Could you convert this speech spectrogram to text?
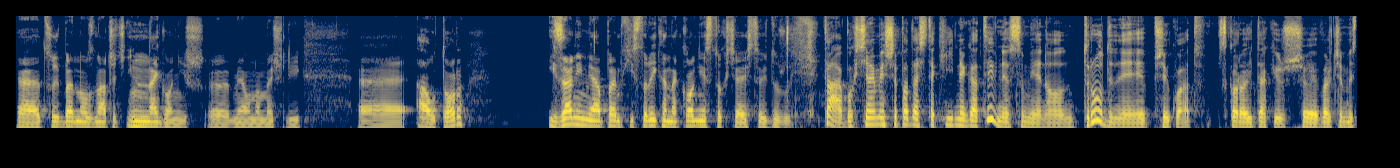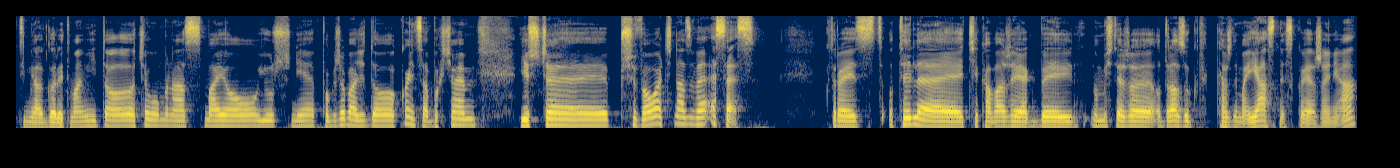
e, coś będą znaczyć innego niż miał na myśli autor. I zanim ja powiem historyjkę na koniec, to chciałeś coś dorzucić. Tak, bo chciałem jeszcze podać taki negatywny w sumie, no trudny przykład. Skoro i tak już e, walczymy z tymi algorytmami, to czemu nas mają już nie pogrzebać do końca? Bo chciałem jeszcze przywołać nazwę SS, która jest o tyle ciekawa, że jakby, no myślę, że od razu każdy ma jasne skojarzenia.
